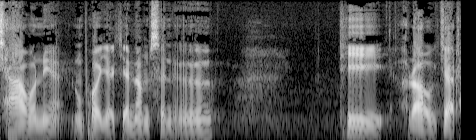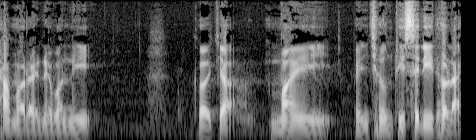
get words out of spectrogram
เช้าวันนี้หลวงพ่ออยากจะนำเสนอ ที่เราจะทำอะไรในวันนี้ ก็จะไม่เป็นเชิงทฤษฎีเท่าไหร่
